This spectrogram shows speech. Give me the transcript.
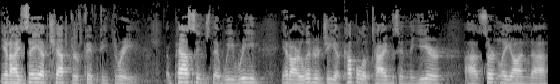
in Isaiah chapter 53, a passage that we read in our liturgy a couple of times in the year. Uh, certainly on uh,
